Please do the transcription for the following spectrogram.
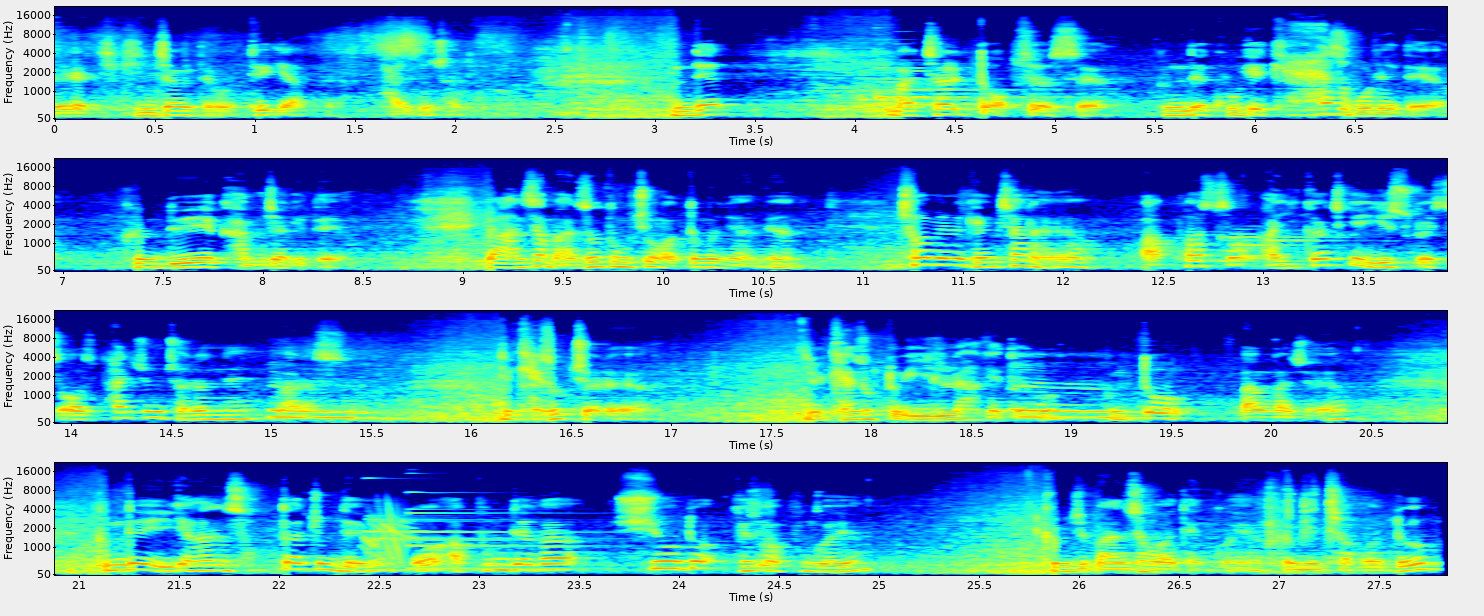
여기가 긴장되고 되게 아파요. 발도 저리고. 근데 마찰 또 없어졌어요. 근데 그게 계속 오래돼요. 그럼 뇌에 감작이 돼요. 그러니까 항상 만성 통증은 어떤 거냐면 처음에는 괜찮아요. 아팠어? 아 이까지가 이길 수가 있어. 어, 팔 좀 저렸네. 말았어. 근데 계속 저려요. 계속 또 일을 하게 되고 음. 그럼 또 망가져요. 근데 이게 한 석 달쯤 되면 어 아픈 데가 쉬어도 계속 아픈 거예요. 그럼 이제 만성화된 거예요. 그러면 적어도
